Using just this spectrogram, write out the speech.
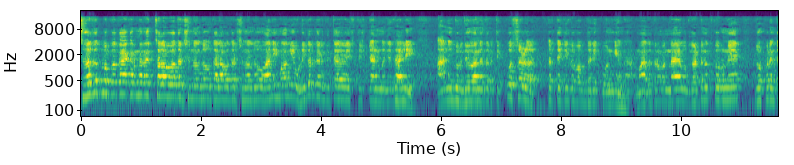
सहजच लोक काय करणार आहेत? चला बाबा दर्शनाला जाऊ त्याला बाबा दर्शनाला जाऊ. आणि मग एवढी जर गर्दी त्या एस टी स्टँडमध्ये झाली. आणि दुर्दैवानं जर ते कोसळलं तर त्याची जबाबदारी कोण घेणार? माझं तर म्हणणं आहे उद्घाटनच करू नये. जोपर्यंत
